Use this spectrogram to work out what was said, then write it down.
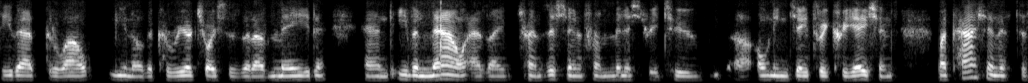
see that throughout, you know, the career choices that I've made, and even now as I transition from ministry to uh, owning J3 Creations, my passion is to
